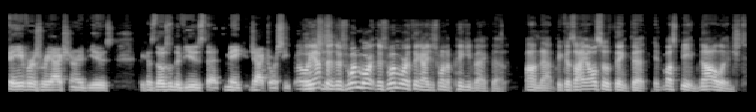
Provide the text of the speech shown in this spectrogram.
favors reactionary views because those are the views that make Jack Dorsey. Well, we have to. There's one more. There's one more thing I just want to piggyback that on that because I also think that it must be acknowledged.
